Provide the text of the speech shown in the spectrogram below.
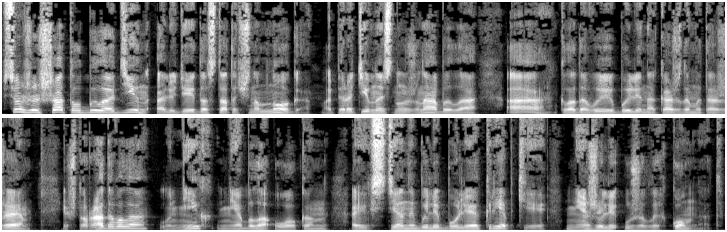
Все же шаттл был один, а людей достаточно много. Оперативность нужна была, а кладовые были на каждом этаже. И что радовало, у них не было окон, а их стены были более крепкие, нежели у жилых комнат.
